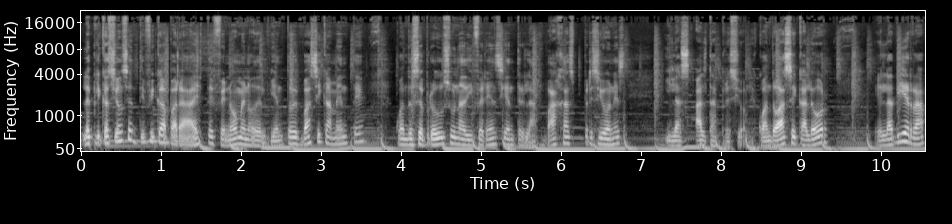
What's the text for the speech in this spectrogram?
La explicación científica para este fenómeno del viento es básicamente cuando se produce una diferencia entre las bajas presiones y las altas presiones. Cuando hace calor en la Tierra,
